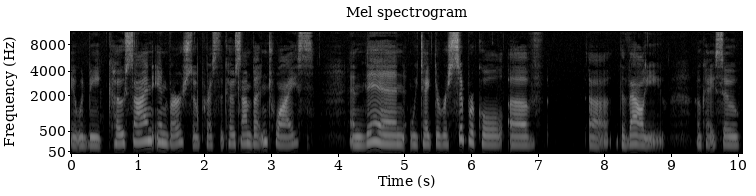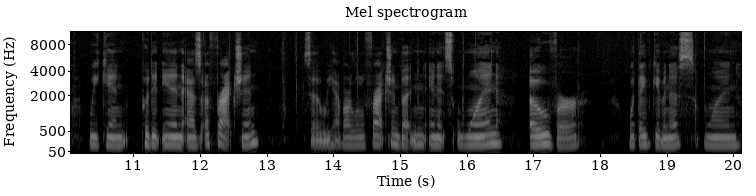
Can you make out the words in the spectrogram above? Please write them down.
it would be cosine inverse, so press the cosine button twice, and then we take the reciprocal of uh, the value. Okay, so we can put it in as a fraction. So we have our little fraction button, and it's 1 over what they've given us, 1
